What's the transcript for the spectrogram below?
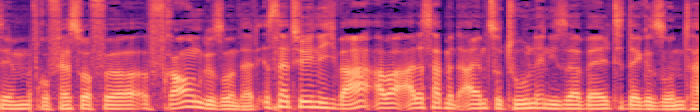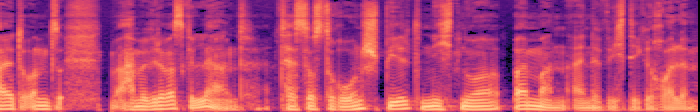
dem Professor für Frauengesundheit. Ist natürlich nicht wahr, aber alles hat mit allem zu tun in dieser Welt der Gesundheit und haben wir wieder was gelernt. Testosteron spielt nicht nur beim Mann eine wichtige Rolle.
